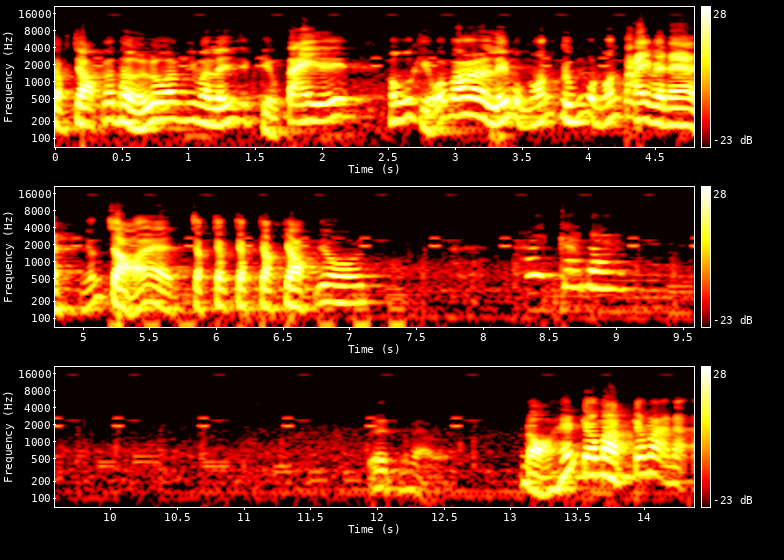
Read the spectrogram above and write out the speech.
chọc chọc nó thử luôn nhưng mà lấy kiểu tay đấy không có kiểu bao là lấy một ngón đúng một ngón tay về nè ngón trỏ này chọc chọc chọc chọc chọc vô. Hai ca đa đỏ hết cả mặt các bạn ạ.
